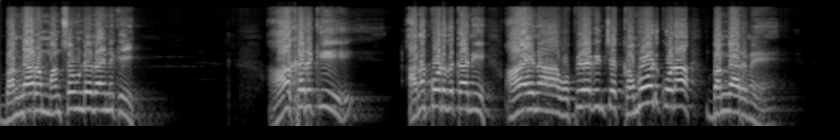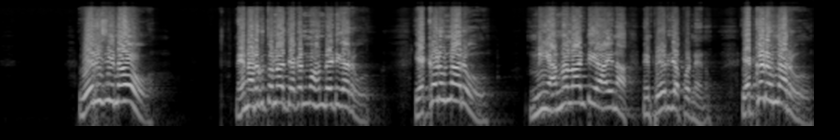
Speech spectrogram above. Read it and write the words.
బంగారం మంచం ఉండేది ఆయనకి ఆఖరికి అనకూడదు కానీ ఆయన ఉపయోగించే కమోడ్ కూడా బంగారమే. వెర్ ఇస్ నో నేను అడుగుతున్నా జగన్మోహన్ రెడ్డి గారు. ఎక్కడున్నారు? మీ అన్నలాంటి ఆయన నేను పేరు చెప్పండి నేను. ఎక్కడున్నారు?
